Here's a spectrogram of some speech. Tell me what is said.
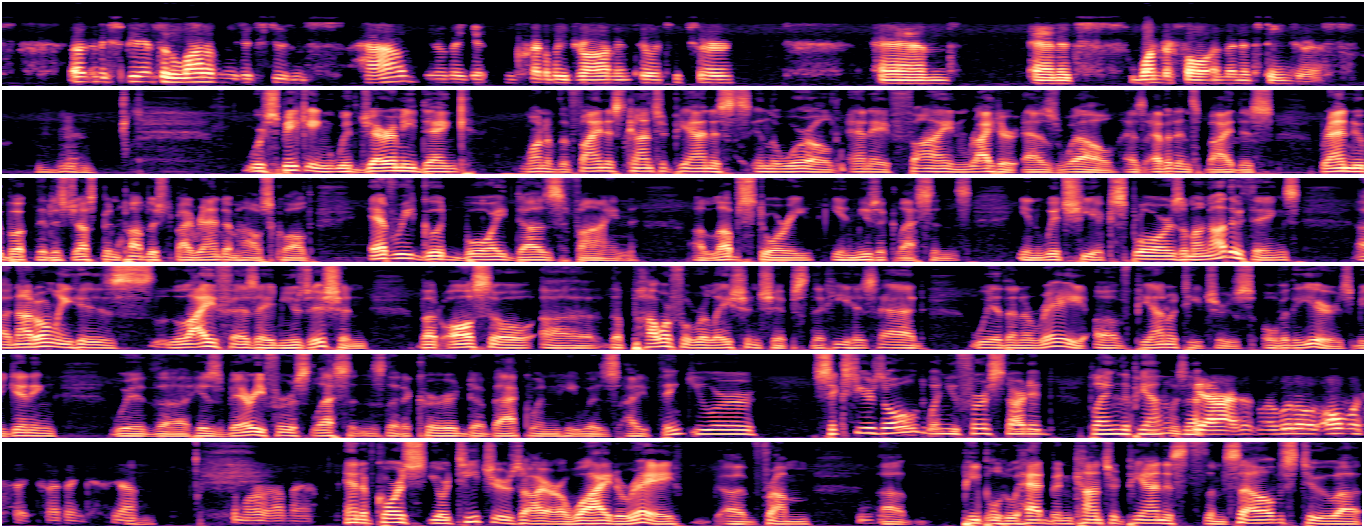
an experience that a lot of music students have. You know, they get incredibly drawn into a teacher, and and it's wonderful, and then it's dangerous. Mm-hmm. We're speaking with Jeremy Denk, one of the finest concert pianists in the world, and a fine writer as well, as evidenced by this brand new book that has just been published by Random House called Every Good Boy Does Fine a love story in music lessons, in which he explores, among other things, uh, not only his life as a musician, but also uh, the powerful relationships that he has had with an array of piano teachers over the years, beginning with uh, his very first lessons that occurred uh, back when he was, I think you were six years old when you first started playing the piano. Is that? Yeah, a little, almost six, I think. Yeah, mm-hmm. Somewhere around there. And of course, your teachers are a wide array uh, from uh, people who had been concert pianists themselves to uh,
